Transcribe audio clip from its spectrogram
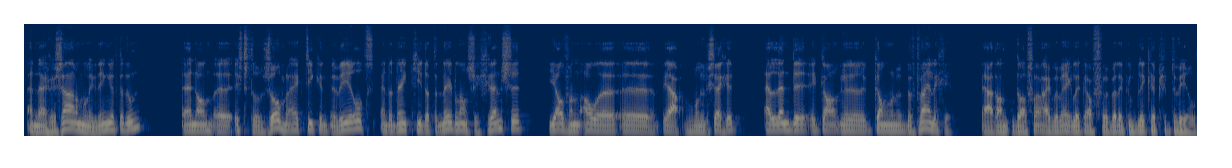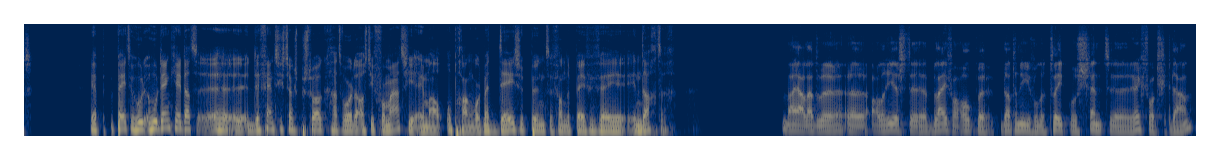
en daar gezamenlijk dingen te doen. En dan is er zoveel hectiek in de wereld. En dan denk je dat de Nederlandse grenzen jou van alle, ja, moet ik zeggen, ellende kan, kan beveiligen ja, dan, dan vraag ik me werkelijk af eh, welke blik heb je op de wereld. Ja, Peter, hoe, hoe denk jij dat uh, Defensie straks besproken gaat worden als die formatie eenmaal op gang wordt met deze punten van de PVV indachtig? Nou ja, laten we uh, allereerst uh, blijven hopen dat in ieder geval de 2% recht wordt gedaan. 2%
